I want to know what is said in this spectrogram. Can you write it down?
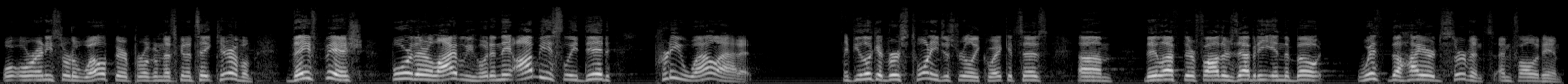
or, or any sort of welfare program that's going to take care of them. They fish for their livelihood and they obviously did pretty well at it. If you look at verse 20 just really quick, it says um, they left their father Zebedee in the boat with the hired servants and followed him.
